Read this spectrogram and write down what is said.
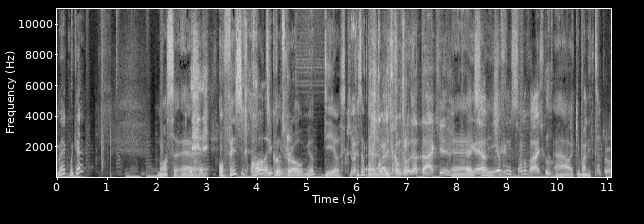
Ver, como é que é? Nossa, é. Offensive Quality Control. Control. Meu Deus, que coisa É, bonita. quality control de ataque. É, isso a aí. minha função no Vasco. Ah, olha que Quality bonito. control.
